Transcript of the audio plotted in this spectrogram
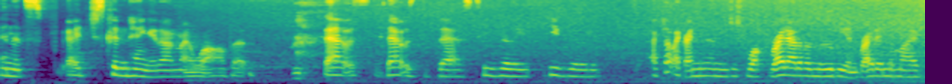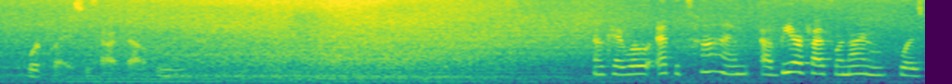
And it's, I just couldn't hang it on my wall. But that was, that was the best. He really, he really I felt like I knew him. He just walked right out of a movie and right into my workplace. Is how it felt. You know? Okay, well, at the time, uh, BR549 was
